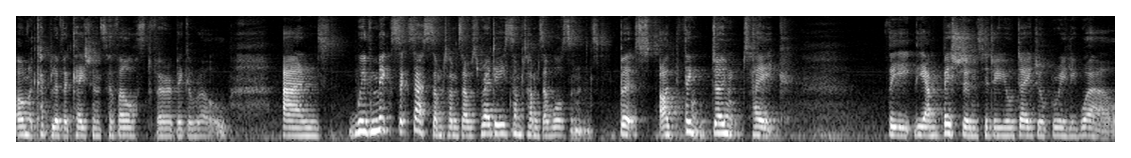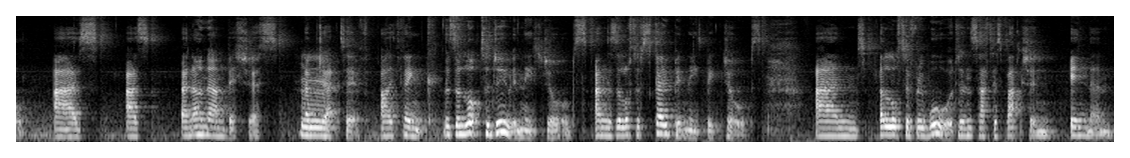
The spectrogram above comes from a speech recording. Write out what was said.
on a couple of occasions have asked for a bigger role. And with mixed success, sometimes I was ready, sometimes I wasn't. But I think don't take the the ambition to do your day job really well as as an unambitious hmm. objective. I think there's a lot to do in these jobs and there's a lot of scope in these big jobs and a lot of reward and satisfaction in them.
